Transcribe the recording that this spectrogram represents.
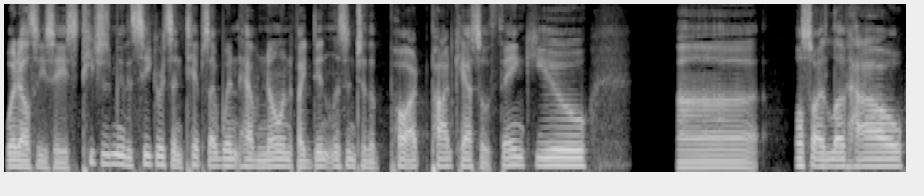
what else he says? Teaches me the secrets and tips I wouldn't have known if I didn't listen to the pod podcast. So thank you. Uh, also, I love how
